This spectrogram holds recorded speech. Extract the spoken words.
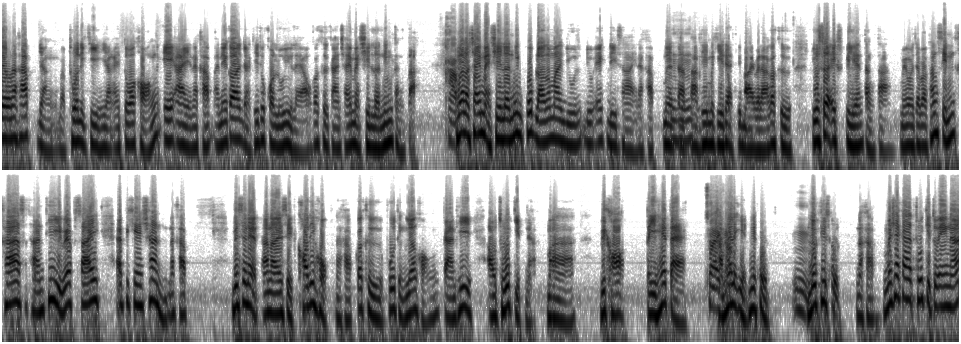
เร็วๆนะครับ อย่างแบบทวนอีกทีอย่างไอตัวของ AI นะครับ อันนี้ก็อย่างที่ทุกคนรู้อยู่แล้ว ก็คือการใช้ Machine Learning ต่างครับๆ เมื่อเราใช้ Machine Learning ปุ๊บเราต้องมา UX Design นะครับเมื่ออือฮึตามที่เมื่อกี้ได้อธิบายเวแลาก็คือ User Experience ต่างๆ ไม่ว่าจะแบบทั้งสินค้าสถานที่เว็บไซต์แอปพลิเคชันนะครับ Business Analysis ข้อที่ 6 นะครับ ก็คือพูดถึงเรื่องของการที่เอาธุรกิจเนี่ยมาวิเคราะห์ตีให้แตกใช่คทำรับให้ละเอียดที่สุดอืมลึกที่สุดนะครับ ไม่ใช่แค่ธุรกิจตัวเองนะ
